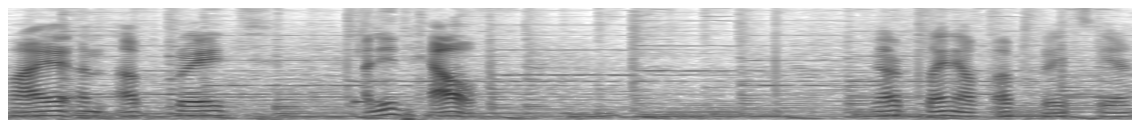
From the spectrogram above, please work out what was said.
Buy an upgrade. I need health. I got plenty of upgrades here.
